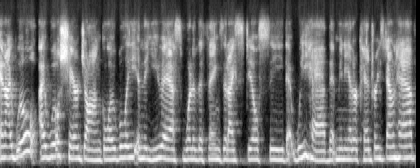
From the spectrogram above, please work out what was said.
And I will I will share, John, globally in the US, one of the things that I still see that we have that many other countries don't have,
